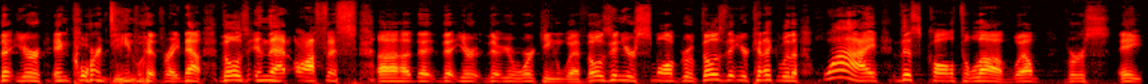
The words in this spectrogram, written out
that you're in quarantine with right now, those in that office uh, that, that, you're, that you're working with, those in your small group, those that you're connected with. Why this call to love? Well, verse 8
